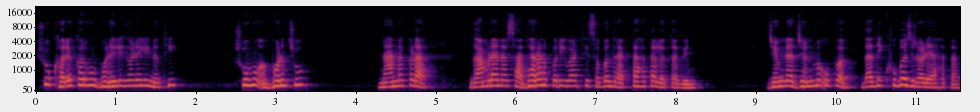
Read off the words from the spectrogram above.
શું ખરેખર હું ભણેલી ગણેલી નથી? શું હું અભણ છું? નાનકડા ગામડાના સાધારણ પરિવારથી સંબંધ રાખતા હતા લતાબેન. જેમના જન્મ ઉપર દાદી ખૂબ જ રડ્યા હતા.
